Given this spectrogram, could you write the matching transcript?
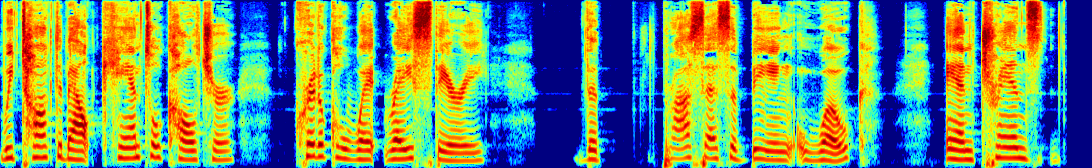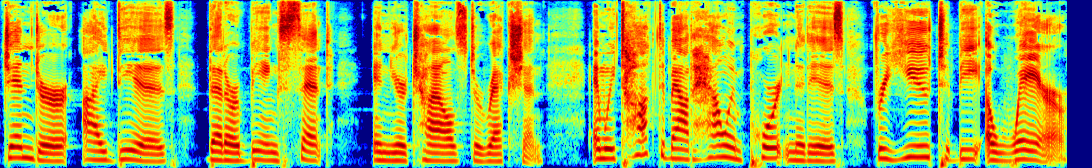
We talked about cancel culture, critical race theory, the process of being woke, and transgender ideas that are being sent in your child's direction. And we talked about how important it is for you to be aware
